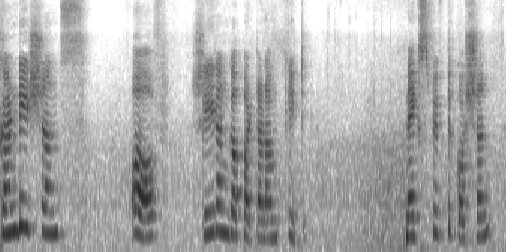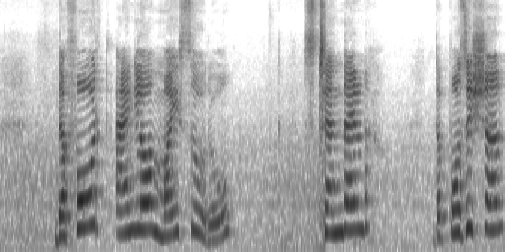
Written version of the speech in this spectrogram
conditions of Sri Srirangapattanam Treaty. Next fifth question. The fourth Anglo-Mysuru strengthened the position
